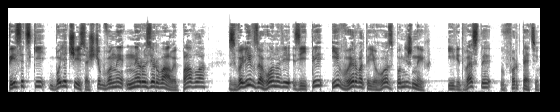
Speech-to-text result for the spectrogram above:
Тисяцький, боячися, щоб вони не розірвали Павла, звелів загонові зійти і вирвати його з поміж них і відвести в фортецю.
